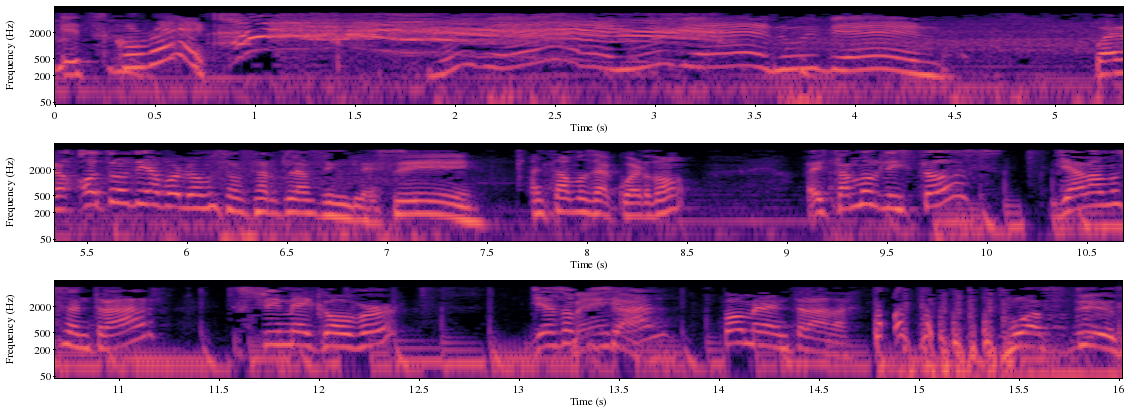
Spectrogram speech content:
It's correct. Muy bien, muy bien, muy bien. Bueno, otro día volvemos a hacer clase de inglés. Sí. ¿Estamos de acuerdo? ¿Estamos listos? ¿Ya vamos a entrar? Extreme Makeover. ¿Ya es Venga. oficial? Ponme la entrada. What's this?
